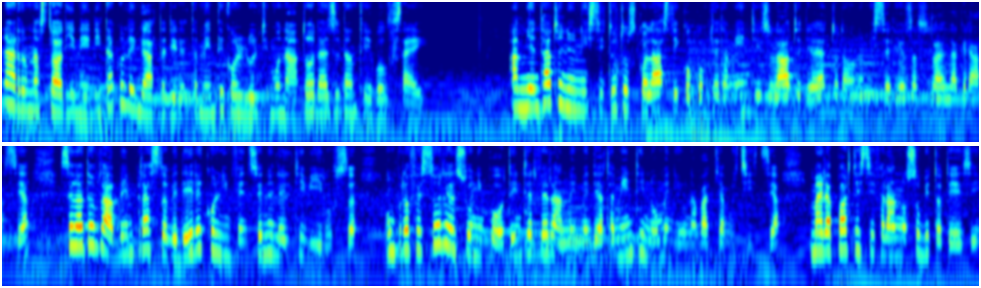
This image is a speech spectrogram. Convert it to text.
narra una storia inedita collegata direttamente con l'ultimo nato Resident Evil 6. Ambientato in un istituto scolastico completamente isolato e diretto da una misteriosa sorella Grazia, se la dovrà ben presto vedere con l'infezione del T-virus. Un professore e il suo nipote interverranno immediatamente in nome di una vecchia amicizia, ma i rapporti si faranno subito tesi.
